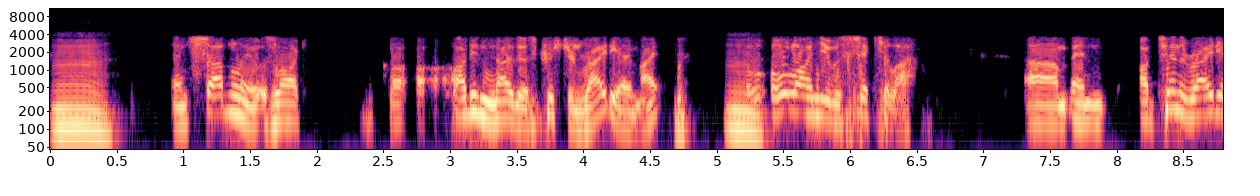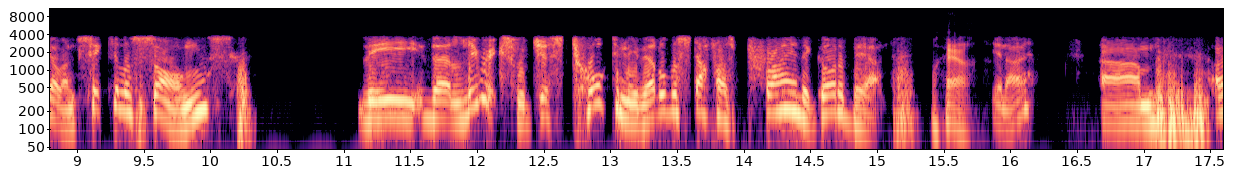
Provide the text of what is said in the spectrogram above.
Mm. And suddenly it was like, I, I- didn't know there was Christian radio, mate. All, all I knew was secular. Um, and I'd turn the radio on, secular songs. The, the lyrics would just talk to me about all the stuff I was praying to God about, Wow. you know. Um, I,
